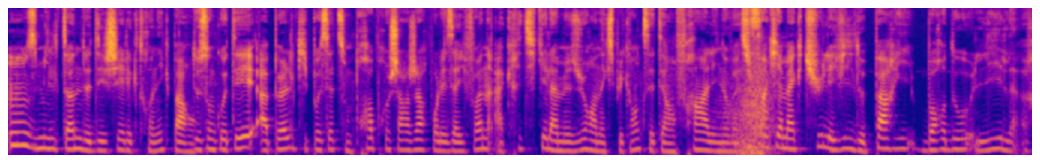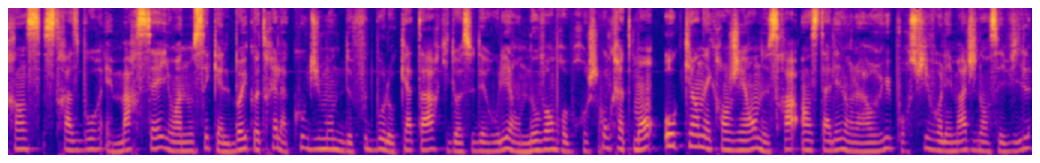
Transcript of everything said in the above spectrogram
11 000 tonnes de déchets électroniques par an. De son côté, Apple, qui possède son propre chargeur pour les iPhones, a critiqué la mesure en expliquant que c'était un frein à l'innovation. Cinquième actu, les villes de Paris, Bordeaux, Lille, Reims, Strasbourg et Marseille ont annoncé qu'elles boycotteraient la Coupe du Monde de football au Qatar qui doit se dérouler en novembre prochain. Concrètement, aucun écran géant ne sera installé dans la rue pour suivre les matchs dans ces villes,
